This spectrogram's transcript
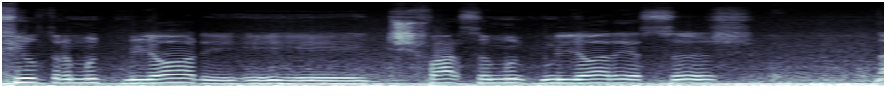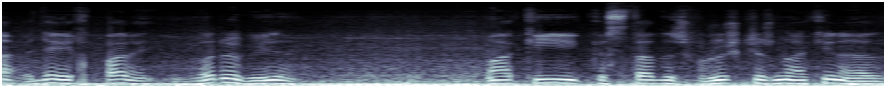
filtra muito melhor e, e disfarça muito melhor esses... Não, olha aí, reparem, maravilha. Não há aqui cacetadas bruscas, não há aqui nada.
